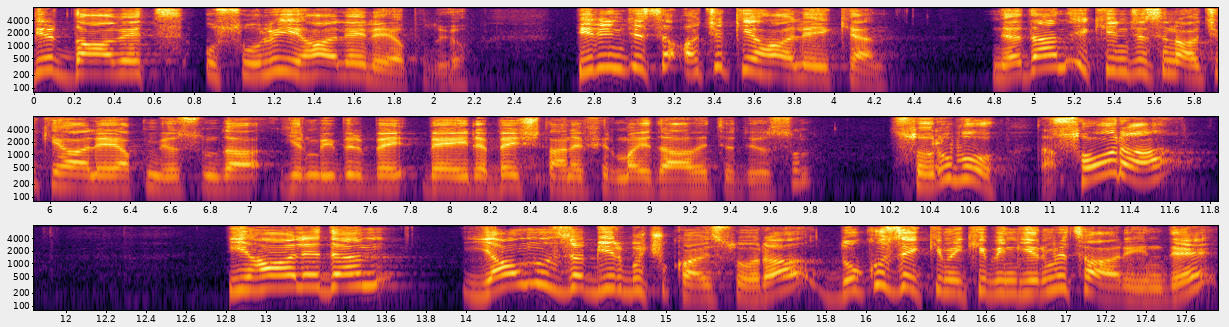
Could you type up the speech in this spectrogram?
bir davet usulü ihaleyle yapılıyor. Birincisi açık ihaleyken neden ikincisini açık ihale yapmıyorsun da 21 B, ile 5 tane firmayı davet ediyorsun? Soru bu. Sonra ihaleden yalnızca bir buçuk ay sonra 9 Ekim 2020 tarihinde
